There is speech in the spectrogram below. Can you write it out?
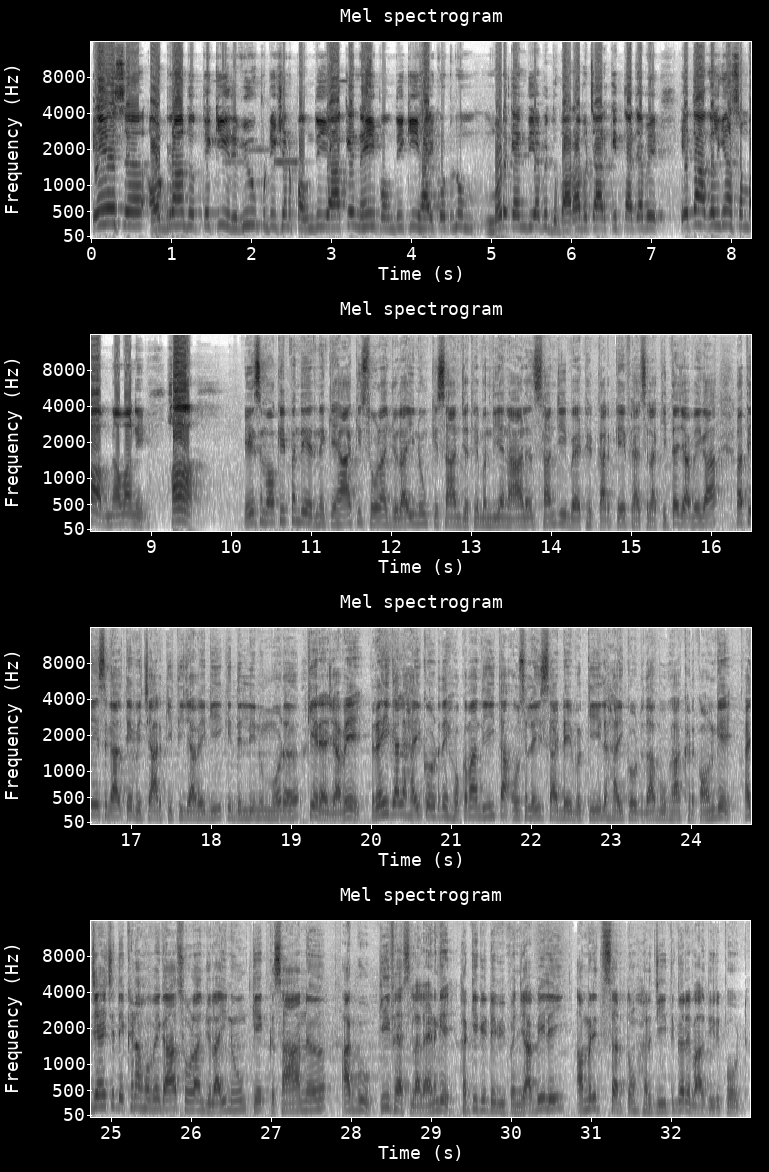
ਇਸ ਆਰਡਰਾਂ ਦੇ ਉੱਤੇ ਕੀ ਰਿਵਿਊ ਪਟੀਸ਼ਨ ਪਾਉਂਦੀ ਆ ਕਿ ਨਹੀਂ ਪਾਉਂਦੀ, ਕੀ ਹਾਈ ਕੋਰਟ ਨੂੰ ਮੁੜ ਕਹਿੰਦੀ ਆ ਵੀ ਦੁਬਾਰਾ ਵਿਚਾਰ ਕੀਤਾ ਜਾਵੇ। ਇਹ ਤਾਂ ਅਗਲੀਆਂ ਸੰਭਾਵਨਾਵਾਂ ਨੇ। ਹਾਂ ਇਸ ਮੌਕੇ ਪੰਧੇਰ ਨੇ ਕਿਹਾ ਕਿ 16 ਜੁਲਾਈ ਨੂੰ ਕਿਸਾਨ ਜਥੇਬੰਦੀਆਂ ਨਾਲ ਸਾਂਝੀ ਬੈਠਕ ਕਰਕੇ ਫੈਸਲਾ ਕੀਤਾ ਜਾਵੇਗਾ ਅਤੇ ਇਸ ਗੱਲ ਤੇ ਵਿਚਾਰ ਕੀਤੀ ਜਾਵੇਗੀ ਕਿ ਦਿੱਲੀ ਨੂੰ ਮੁੜ ਘੇਰਿਆ ਜਾਵੇ। ਰਹੀ ਗੱਲ ਹਾਈ ਕੋਰਟ ਦੇ ਹੁਕਮਾਂ ਦੀ ਤਾਂ ਉਸ ਲਈ ਸਾਡੇ ਵਕੀਲ ਹਾਈ ਕੋਰਟ ਦਾ ਬੂਹਾ ਖੜਕਾਉਣਗੇ। ਅਜਿਹੇ 'ਚ ਦੇਖਣਾ ਹੋਵੇਗਾ 16 ਜੁਲਾਈ ਨੂੰ ਕਿ ਕਿਸਾਨ ਆਗੂ ਕੀ ਫੈਸਲਾ ਲੈਣਗੇ। ਹਕੀਕੀ ਟੀਵੀ ਪੰਜਾਬੀ ਲਈ ਅੰਮ੍ਰਿਤਸਰ ਤੋਂ ਹਰਜੀਤ ਗਰੇਵਾਲ ਦੀ ਰਿਪੋਰਟ।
